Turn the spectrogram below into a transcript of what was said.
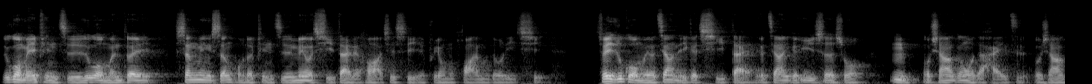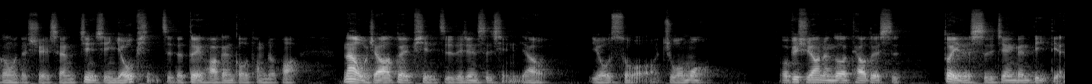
如果没品质，如果我们对生命生活的品质没有期待的话，其实也不用花那么多力气。所以，如果我们有这样的一个期待，有这样一个预设，说，嗯，我想要跟我的孩子，我想要跟我的学生进行有品质的对话跟沟通的话，那我就要对品质这件事情要。有所琢磨，我必须要能够挑对时对的时间跟地点，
